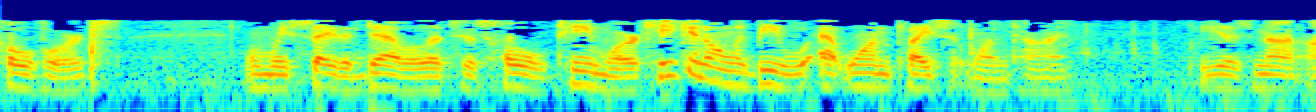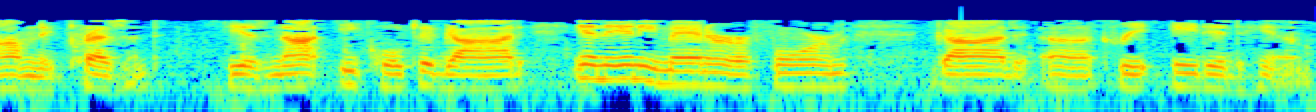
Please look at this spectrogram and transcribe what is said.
cohorts when we say the devil, it's his whole teamwork. He can only be at one place at one time. He is not omnipresent. He is not equal to God in any manner or form. God uh, created him.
